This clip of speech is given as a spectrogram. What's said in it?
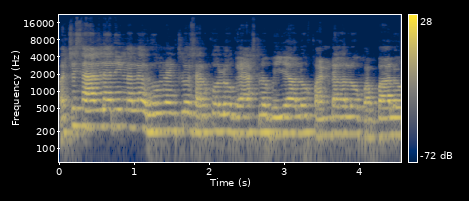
వచ్చే సాలరీలలో రూమ్ రెంట్లు సరుకులు గ్యాస్లు బియ్యాలు పండగలు పబ్బాలు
